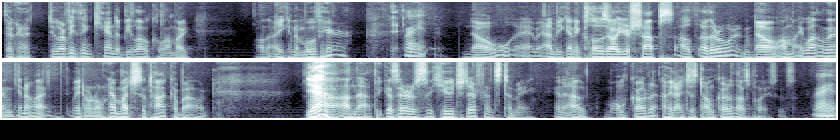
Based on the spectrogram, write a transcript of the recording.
they're going to do everything they can to be local. I'm like, well, are you going to move here? Right. No. Are you going to close all your shops out otherwise? No. I'm like, well, then, you know, I, we don't have much to talk about Yeah. uh, on that because there's a huge difference to me. And I won't go to, I mean, I just don't go to those places. Right.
